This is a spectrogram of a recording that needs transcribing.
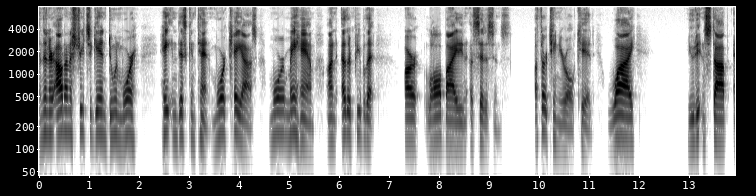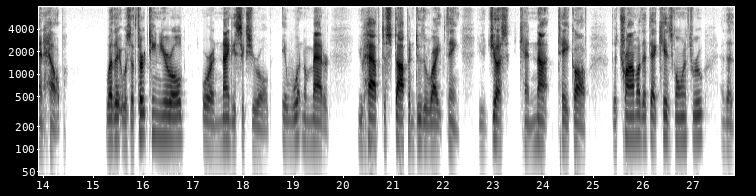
And then they're out on the streets again doing more hate and discontent, more chaos, more mayhem on other people that are law abiding citizens. A 13 year old kid. Why you didn't stop and help. Whether it was a 13 year old or a 96 year old, it wouldn't have mattered. You have to stop and do the right thing. You just cannot take off. The trauma that that kid's going through and the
